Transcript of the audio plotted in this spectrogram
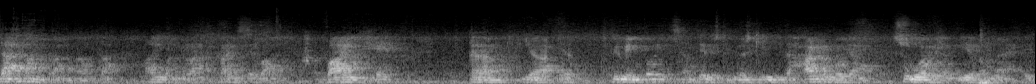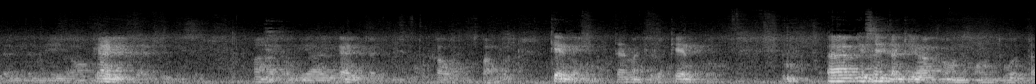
datan kannalta aivan ratkaiseva vaihe. Ja, ja hyvin se on tietysti myöskin niitä harvoja suoria tiedonlähteitä, mitä meillä on käyttäytymiseen. Anatomia ei käyttäytymisestä kauhean paljon kerro, tämä kyllä kertoo. Ja sen takia on, on tuota,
